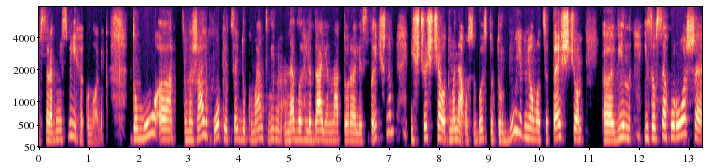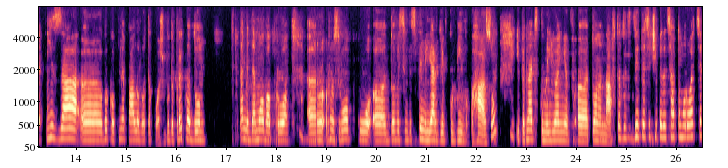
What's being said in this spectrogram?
всередині своїх економік. Тому, е, на жаль, поки цей документ він не виглядає надто реалістичним. І що ще от мене особисто турбує в ньому, це те, що він і за все хороше, і за викопне паливо також. Бо, до прикладу, там іде мова про е, розробку е, до 80 мільярдів кубів газу і 15 мільйонів е, тонн нафти в 2050 році.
